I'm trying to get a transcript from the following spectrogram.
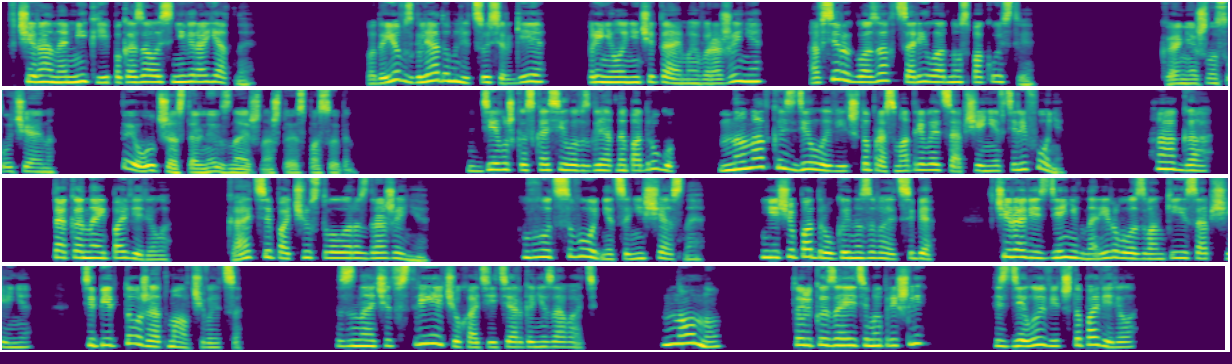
Вчера на миг ей показалось невероятное. Под ее взглядом лицо Сергея приняло нечитаемое выражение, а в серых глазах царило одно спокойствие. «Конечно, случайно. Ты лучше остальных знаешь, на что я способен». Девушка скосила взгляд на подругу, но Надка сделала вид, что просматривает сообщение в телефоне. «Ага». Так она и поверила. Катя почувствовала раздражение. «Вот сводница несчастная. Еще подругой называет себя. Вчера весь день игнорировала звонки и сообщения. Теперь тоже отмалчивается. Значит, встречу хотите организовать? Ну-ну. Только за этим и пришли? Сделаю вид, что поверила.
